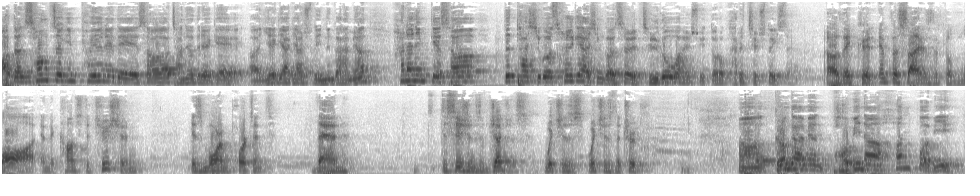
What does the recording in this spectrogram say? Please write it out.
어떤 성적인 표현에 대해서 자녀들에게 어, 얘기하게 할 수도 있는가 하면 하나님께서 뜻하시고 설계하신 것을 즐거워할 수 있도록 가르칠 수도 있어요. Uh, they could emphasize that the law and the Constitution is more important than decisions of judges, which is, which is the truth. 어, 그런가 하면 법이나 헌법이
